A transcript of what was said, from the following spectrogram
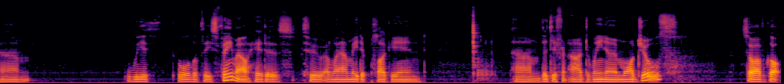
um, with all of these female headers to allow me to plug in um, the different Arduino modules. So I've got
